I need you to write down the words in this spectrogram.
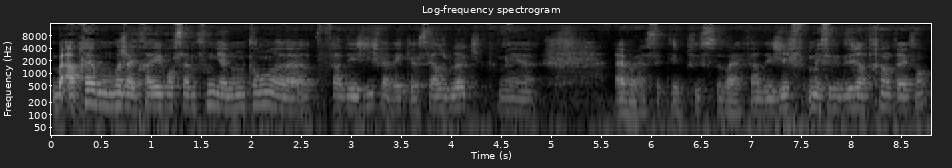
bah après, moi j'avais travaillé pour Samsung il y a longtemps euh, pour faire des gifs avec Serge Bloch, mais voilà, c'était plus voilà, faire des gifs, mais c'était déjà très intéressant.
